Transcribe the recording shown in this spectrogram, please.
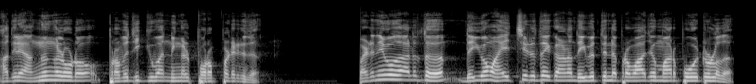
അതിലെ അംഗങ്ങളോടോ പ്രവചിക്കുവാൻ നിങ്ങൾ പുറപ്പെടരുത്. പഴനിമകാലത്ത് ദൈവം അയച്ചിടത്തേക്കാണ് ദൈവത്തിന്റെ പ്രവാചകന്മാർ പോയിട്ടുള്ളത്.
